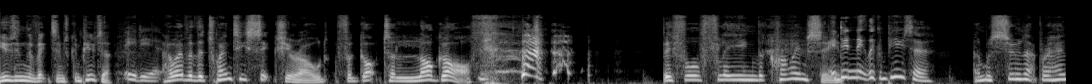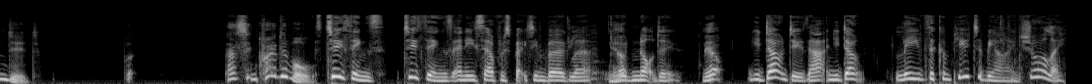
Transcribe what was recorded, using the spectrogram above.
using the victim's computer. Idiot. However, the 26 year old forgot to log off before fleeing the crime scene It didn't nick the computer. and was soon apprehended. But that's incredible. It's two things. Two things any self-respecting burglar Yep. would not do. Yep. You don't do that, and you don't leave the computer behind. Surely.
